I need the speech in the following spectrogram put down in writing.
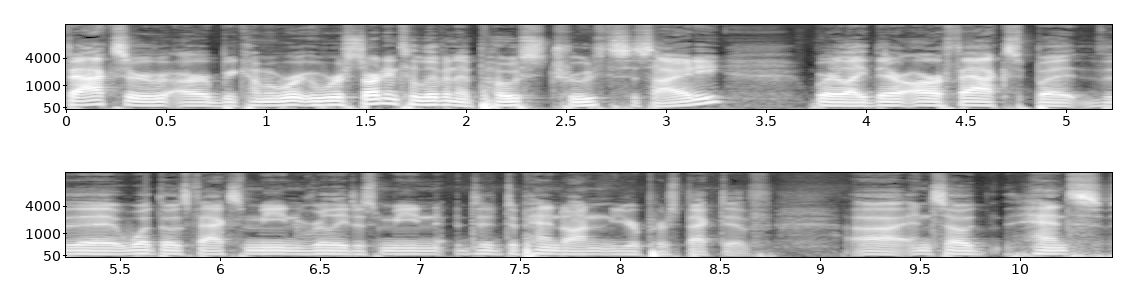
facts are are becoming we're, we're starting to live in a post truth society where like there are facts, but the what those facts mean really just mean to depend on your perspective. Uh, and so hence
